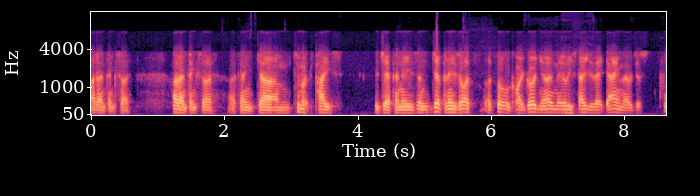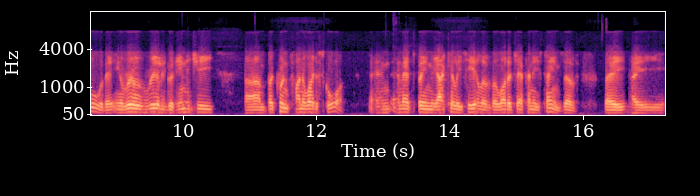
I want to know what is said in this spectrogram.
I don't think so. I don't think so. I think um, too much pace. The Japanese and Japanese, I, I, thought were quite good. You know, in the early stages of that game, they were just with it. You real, really good energy, um, but couldn't find a way to score. And and that's been the Achilles heel of a lot of Japanese teams. Of they they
